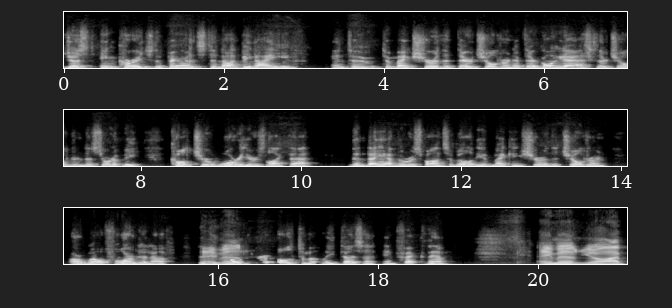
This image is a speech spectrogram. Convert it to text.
just encourage the parents to not be naive and to, to make sure that their children, if they're going to ask their children to sort of be culture warriors like that, then they have the responsibility of making sure the children are well formed enough that Amen. the culture ultimately doesn't infect them. Amen. You know, I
